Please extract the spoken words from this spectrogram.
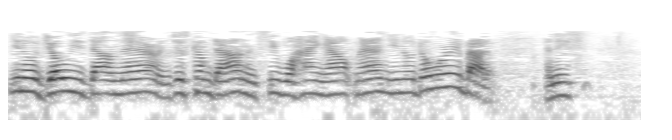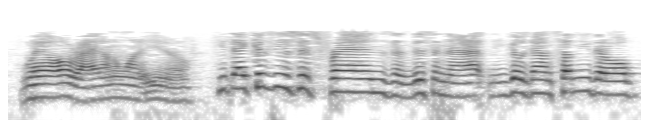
You know, Joey's down there, and just come down and see. We'll hang out, man. You know, don't worry about it. And he's, well, all right. I don't want to, you know, he because he's his friends and this and that. And he goes down. Suddenly, they're all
